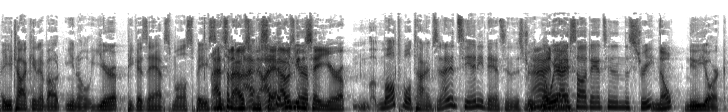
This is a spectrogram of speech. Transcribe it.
Are you talking about you know Europe because they have small spaces? That's what I was going to say. I was going to say Europe. m- multiple times, and I didn't see any dancing in the street. I Nowhere I did. saw dancing in the street. Nope. New York.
